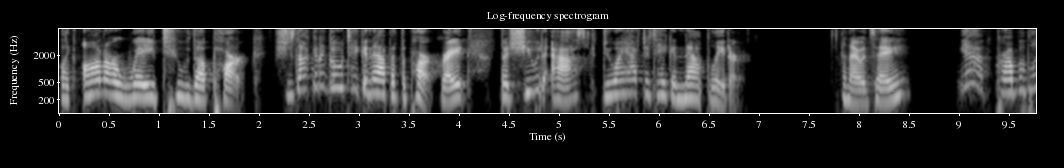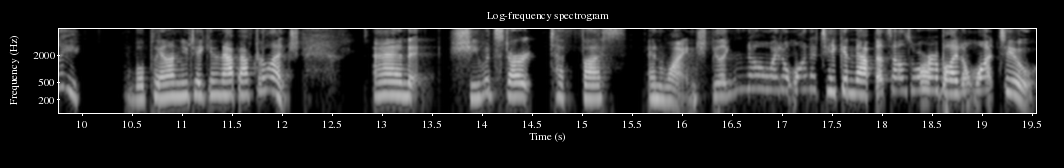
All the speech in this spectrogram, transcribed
like on our way to the park. She's not going to go take a nap at the park, right? But she would ask, Do I have to take a nap later? And I would say, Yeah, probably. We'll plan on you taking a nap after lunch. And she would start to fuss and whine. She'd be like, No, I don't want to take a nap. That sounds horrible. I don't want to.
